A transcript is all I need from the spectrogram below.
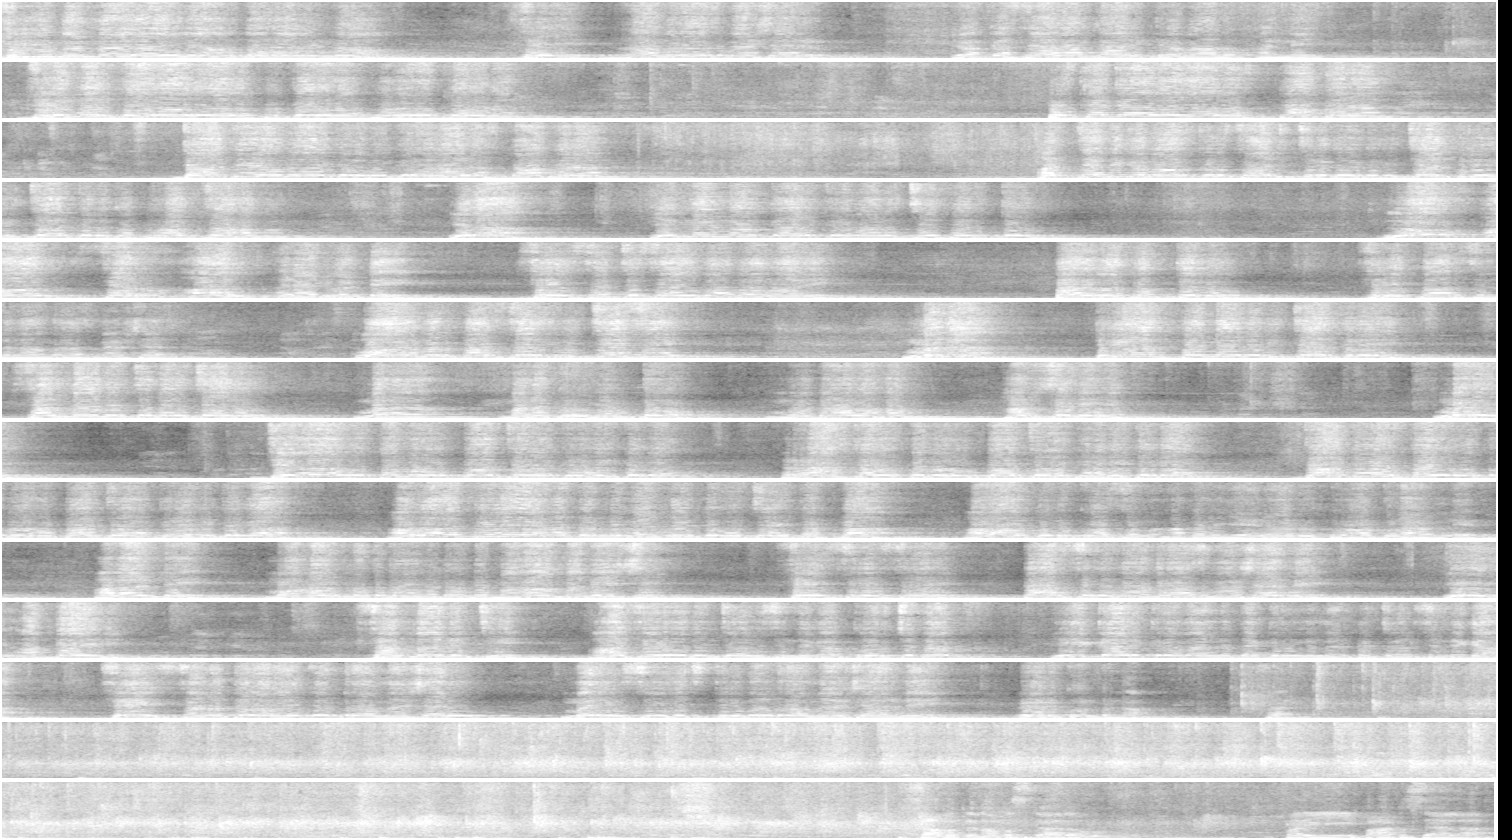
శ్రీ మందారాయణ అంతరాయంలో శ్రీ రామరాజు మాస్టారు యొక్క సేవా కార్యక్రమాలు అన్ని. జగన్నాథ్ దేవాలయాల పునరుద్ధరణ పునరుద్ధరణ పుస్తకాలయాల స్థాపన జాతీయ నాయకుల విగ్రహాల స్థాపన అత్యధిక మార్కులు సాధించినటువంటి విద్యార్థులు విద్యార్థులకు ప్రోత్సాహం ఇలా ఎన్నెన్నో కార్యక్రమాలు చేపడుతూ లవ్ ఆల్ సర్వ్ ఆల్ అనేటువంటి శ్రీ సత్యసాయి బాబా వారి పరమ భక్తులు శ్రీ పారసిల్ల రామరాజు మేషారు వారు మన పాఠశాలకు విచ్చేసి మన త్రియాజ్ అనే విద్యార్థిని సన్మానించదలిచారు. మన మనకు ఎంతో ముదావహం హర్షణీయం. మరి జిల్లా ఉత్తమ ఉపాధ్యాయ గ్రహీతగా రాష్ట్ర ఉత్తమ ఉపాధ్యాయ గ్రహీతగా జాతీయ స్థాయి ఉత్తమ ఉపాధ్యాయ గ్రహీతగా అవార్డులే అతన్ని వెన్నంటి వచ్చాయి తప్ప అవార్డుల కోసం అతను ఏనాడు ప్రాకులాడలేదు. అలాంటి మహోన్నతమైనటువంటి మహామనీషి శ్రీ శ్రీ శ్రీ పార్సిలి రామరాజు మహాశారిని ఈ అబ్బాయిని సన్మానించి ఆశీర్వదించవలసిందిగా కోరుచున్నాం. ఈ కార్యక్రమాన్ని దగ్గరుండి నడిపించవలసిందిగా శ్రీ సనపల వైకుంఠరావు మేషారు మరియు సిహెచ్ తిరుమలరావు మేషారిని వేడుకుంటున్నాం. సార్. సభకు నమస్కారం. మరి ఈ పాఠశాల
